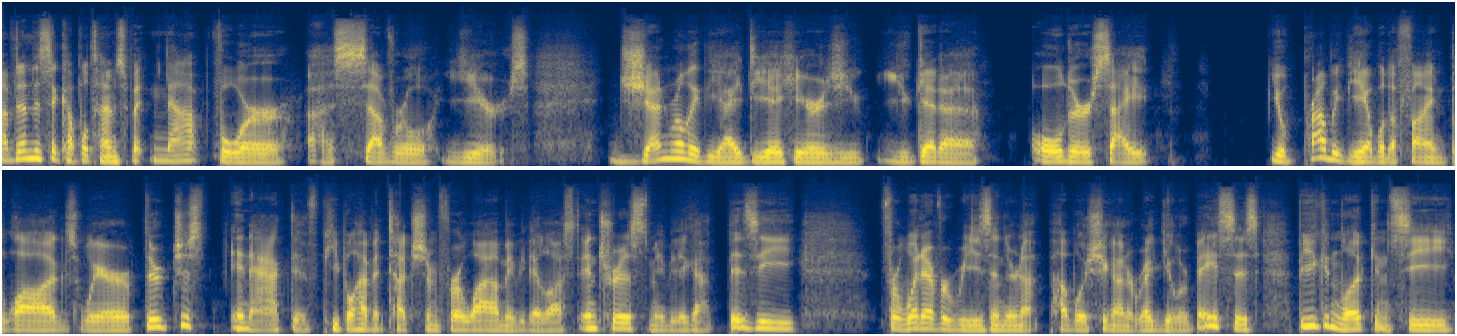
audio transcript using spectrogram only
I've done this a couple times, but not for uh, several years. Generally, the idea here is you you get a older site you'll probably be able to find blogs where they're just inactive. People haven't touched them for a while. Maybe they lost interest. Maybe they got busy. for whatever reason, they're not publishing on a regular basis, but you can look and see,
